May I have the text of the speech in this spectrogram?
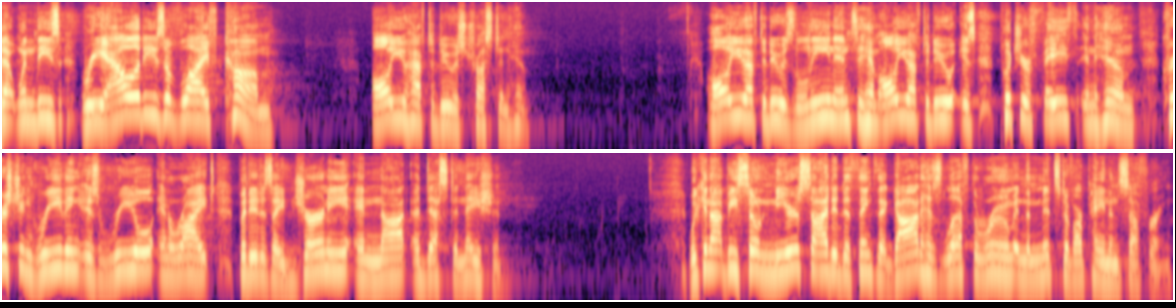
that when these realities of life come, all you have to do is trust in Him. All you have to do is lean into Him. All you have to do is put your faith in Him. Christian grieving is real and right, but it is a journey and not a destination. We cannot be so nearsighted to think that God has left the room in the midst of our pain and suffering,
